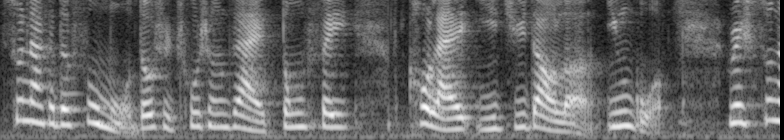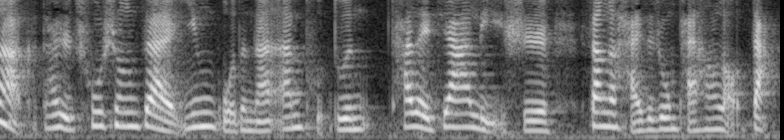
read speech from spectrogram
苏纳克的父母都是出生在东非，后来移居到了英国。瑞什苏纳克他是出生在英国的南安普敦，他在家里是三个孩子中排行老大。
